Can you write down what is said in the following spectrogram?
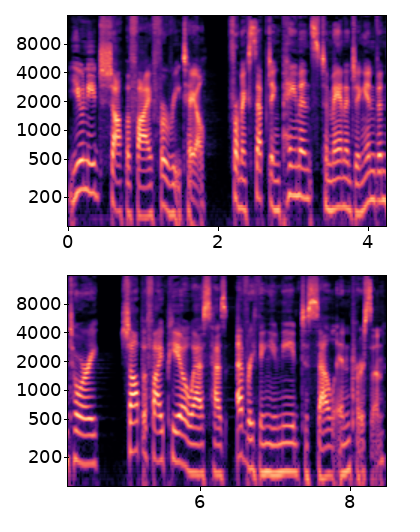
You need Shopify for retail. From accepting payments to managing inventory, Shopify POS has everything you need to sell in person.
